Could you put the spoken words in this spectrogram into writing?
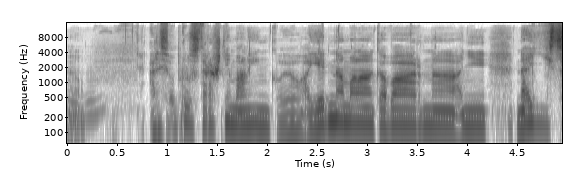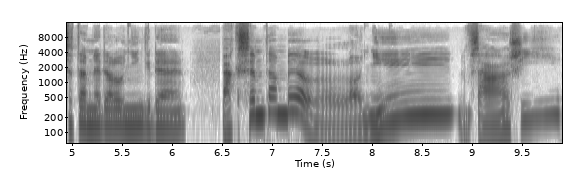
jo. Mm-hmm ale se opravdu strašně malinko, jo. A jedna malá kavárna, ani najíst se tam nedalo nikde. Pak jsem tam byl loni v září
